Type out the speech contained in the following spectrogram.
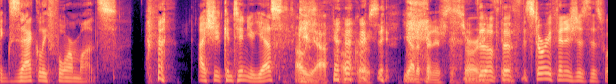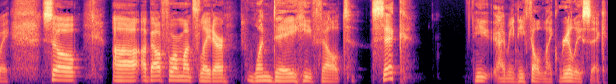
exactly four months. I should continue, yes? Oh, yeah, of course. You got to finish the story. the, the story finishes this way. So, uh, about four months later, one day he felt sick. He, I mean, he felt like really sick.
